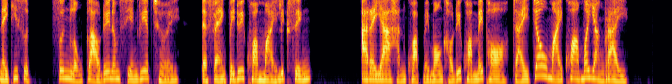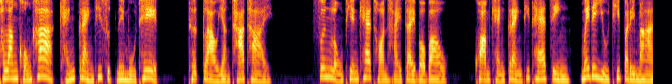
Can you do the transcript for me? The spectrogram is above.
ในที่สุดเฟิงหลงกล่าวด้วยน้ำเสียงเรียบเฉย แต่แฝงไปด้วยความหมายลึกซึ้ง อารยาหันขวับไม่มองเขาด้วยความไม่พอ ใจเจ้าหมายความว่าอย่างไร พลังของข้าแข็งแกร่งที่สุดในหมู่เทพเธอกล่าวอย่างท้าทายฟึ่งหลงเพียงแค่ถอนหายใจเบาๆ ความแข็งแกร่งที่แท้จริง ไม่ได้อยู่ที่ปริมาณ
